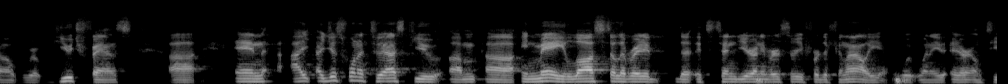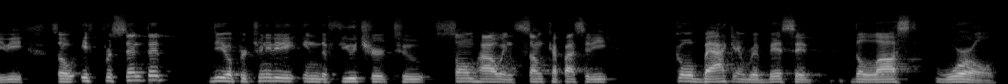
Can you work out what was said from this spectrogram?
Uh, we're huge fans. And I, I just wanted to ask you um, uh, in May, Lost celebrated the, its 10 year anniversary for the finale when it aired on TV. So, if presented the opportunity in the future to somehow, in some capacity, go back and revisit the Lost world,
